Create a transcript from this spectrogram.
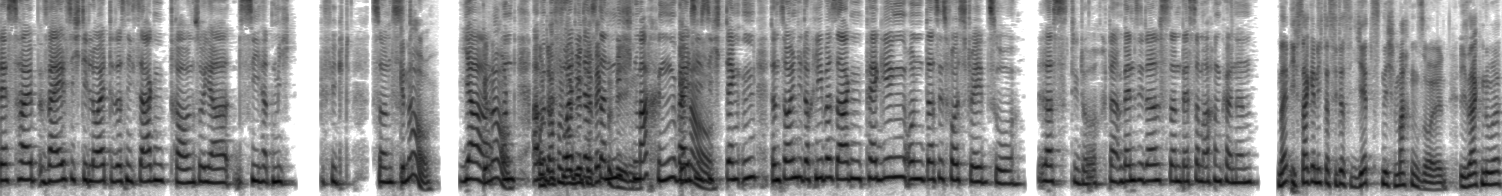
deshalb, weil sich die Leute das nicht sagen trauen. So, ja, sie hat mich gefickt. Sonst. Genau. Ja, Genau. Und, aber Und bevor die das dann nicht machen, weil Genau. sie sich denken, dann sollen die doch lieber sagen Pegging und das ist voll straight so. Lass die doch. Dann, wenn sie das dann besser machen können. Nein, ich sage ja nicht, dass sie das jetzt nicht machen sollen. Ich sage nur,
